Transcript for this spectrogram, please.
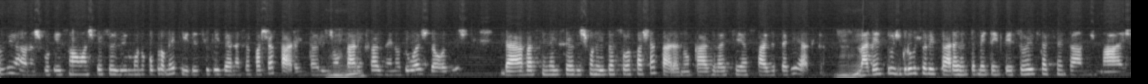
11 anos, porque são as pessoas imunocomprometidas se tiver nessa faixa etária. Então, eles vão uhum. estarem fazendo duas doses da vacina que seja disponível para sua faixa etária. No caso, vai ser a fase pediátrica. Uhum. Mas dentro dos grupos prioritários, a gente também tem pessoas de 60 anos mais,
